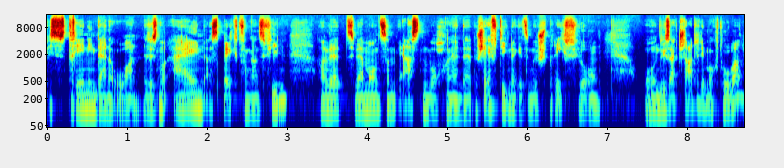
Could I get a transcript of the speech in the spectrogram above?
dieses Training deiner Ohren. Das ist nur ein Aspekt von ganz vielen. Da werden wir uns am ersten Wochenende beschäftigen, da geht es um Gesprächsführung. Und wie gesagt, startet im Oktober.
